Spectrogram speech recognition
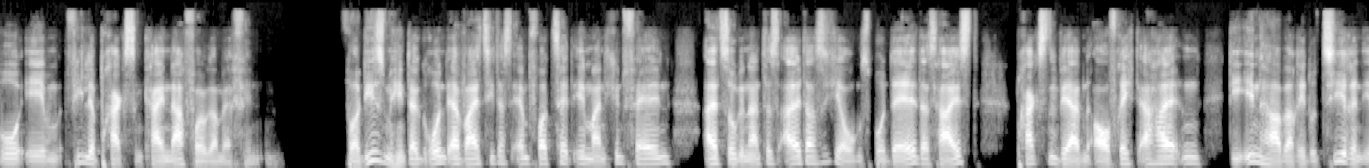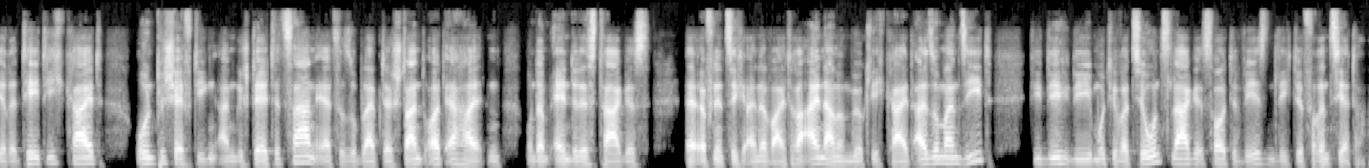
wo eben viele Praxen keinen Nachfolger mehr finden. Vor diesem Hintergrund erweist sich das MVZ in manchen Fällen als sogenanntes Alterssicherungsmodell. Das heißt, Praxen werden aufrechterhalten, die Inhaber reduzieren ihre Tätigkeit und beschäftigen angestellte Zahnärzte. So bleibt der Standort erhalten und am Ende des Tages eröffnet sich eine weitere Einnahmemöglichkeit. Also man sieht, die, die, die Motivationslage ist heute wesentlich differenzierter.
